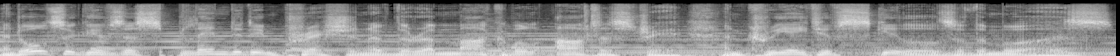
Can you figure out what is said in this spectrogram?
and also gives a splendid impression of the remarkable artistry and creative skills of the Moors.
